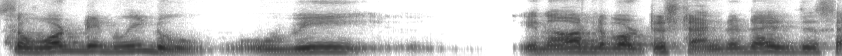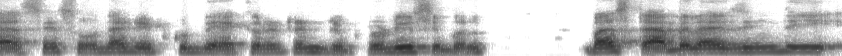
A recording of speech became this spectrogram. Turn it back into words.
So what did we do? We, in our laboratory, standardized this assay so that it could be accurate and reproducible by stabilizing the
